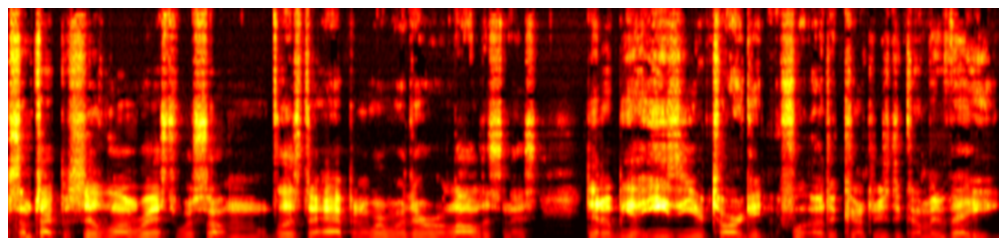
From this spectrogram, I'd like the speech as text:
some type of civil unrest where something was to happen where, where there were lawlessness, that'll be an easier target for other countries to come invade.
